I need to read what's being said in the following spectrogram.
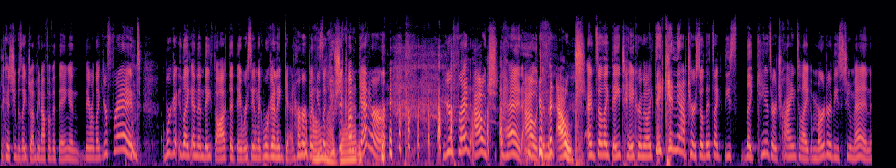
because she was like jumping off of a thing. And they were like, your friend. We're like, and then they thought that they were saying like, we're going to get her. But he's Oh like, you should come get her. your friend, ouch, head, ouch. Your And friend, ouch. and so like they take her and they're like they kidnapped her. So it's like these like kids are trying to like murder these two men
